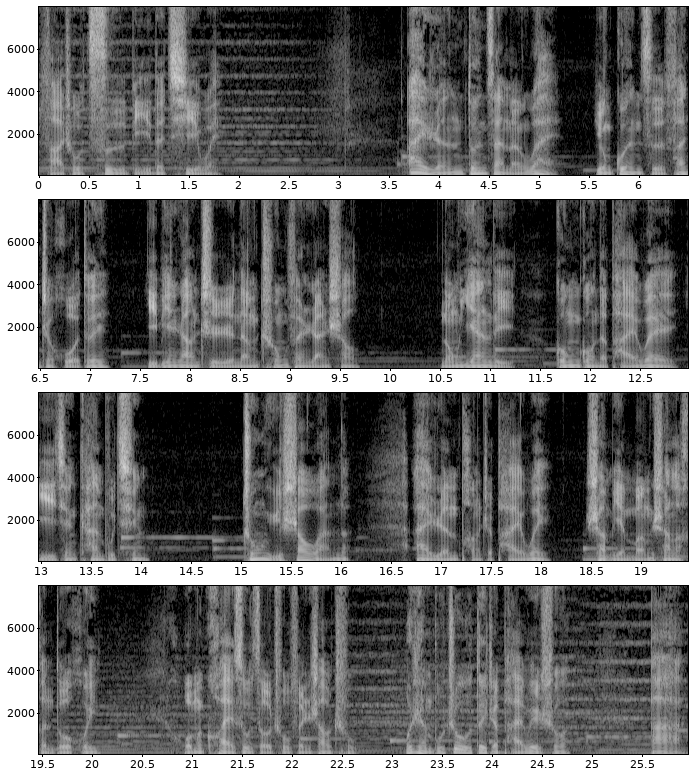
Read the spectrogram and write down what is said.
发出刺鼻的气味。爱人蹲在门外，用棍子翻着火堆，以便让纸能充分燃烧。浓烟里，公公的牌位已经看不清。终于烧完了，爱人捧着牌位，上面蒙上了很多灰。我们快速走出焚烧处，我忍不住对着牌位说：“爸，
